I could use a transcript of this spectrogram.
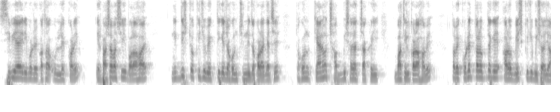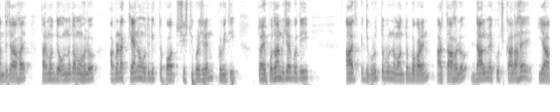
সিবিআই রিপোর্টের কথা উল্লেখ করে। এর পাশাপাশি বলা হয়, নির্দিষ্ট কিছু ব্যক্তিকে যখন চিহ্নিত করা গেছে, তখন কেন ছাব্বিশ হাজার চাকরি বাতিল করা হবে? তবে কোর্টের তরফ থেকে আরও বেশ কিছু বিষয় জানতে চাওয়া হয়। তার মধ্যে অন্যতম হলো, আপনারা কেন অতিরিক্ত পদ সৃষ্টি করেছিলেন প্রভৃতি? তবে প্রধান বিচারপতি আজ একটি গুরুত্বপূর্ণ মন্তব্য করেন, আর তা হলো, ডাল মে কুচ কালা হে ইয়া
